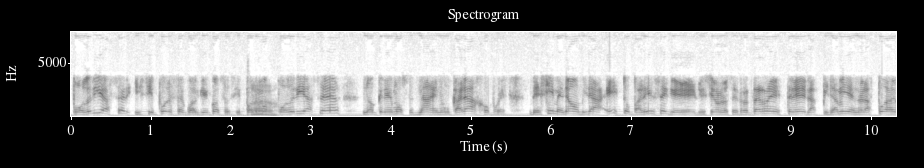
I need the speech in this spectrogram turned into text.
podría ser, y si puede ser cualquier cosa, si ponemos podría ser, no creemos nada en un carajo, pues decime, no, mira, esto parece que lo hicieron los extraterrestres, las pirámides no las puede haber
